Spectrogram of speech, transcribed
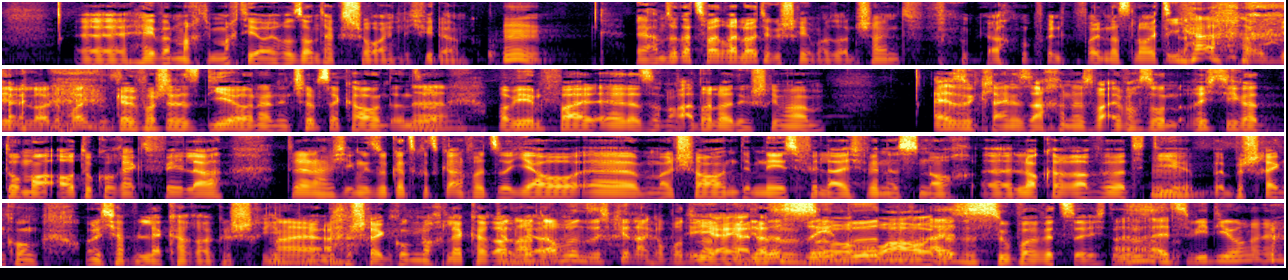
äh, hey, wann macht, macht ihr eure Sonntagsshow eigentlich wieder? Ja, haben sogar zwei, drei Leute geschrieben, also anscheinend, ja, wollen, wollen das Leute. Ja, die Leute wollen das. Ich kann mir vorstellen, dass dir und an den Chips-Account und Ja. so. Auf jeden Fall, äh, dass auch noch andere Leute geschrieben haben. Also eine kleine Sache. Es war einfach so ein richtiger dummer Autokorrekt-Fehler. Dann habe ich irgendwie so ganz kurz geantwortet, so, yo, äh, mal schauen, demnächst vielleicht, wenn es noch äh, lockerer wird, die Be- Beschränkung. Und ich habe leckerer geschrieben, Hm. Naja. wenn die Beschränkung noch leckerer Genau, da werden. würden sich Kinder kaputt lachen. ja, ja, Wenn die das, das ist sehen so, würden wow, als, das ist super witzig. Das ist, als Video. Ja.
